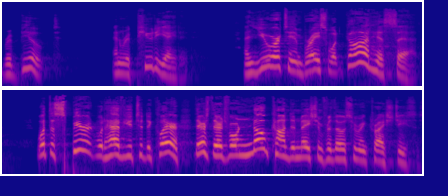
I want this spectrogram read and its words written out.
rebuked and repudiated. And you are to embrace what God has said, what the Spirit would have you to declare. There's therefore no condemnation for those who are in Christ Jesus.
